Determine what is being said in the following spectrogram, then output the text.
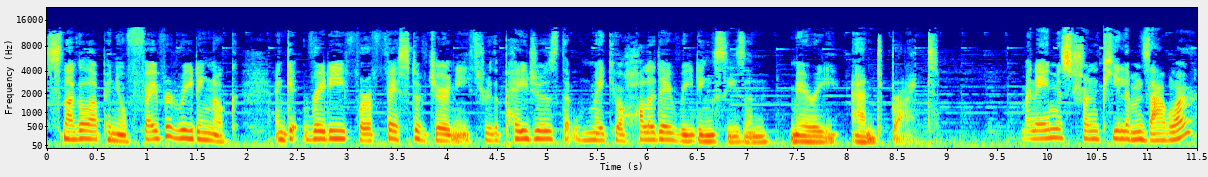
snuggle up in your favorite reading nook, and get ready for a festive journey through the pages that will make your holiday reading season merry and bright. My name is Shonpila Mzangwa,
